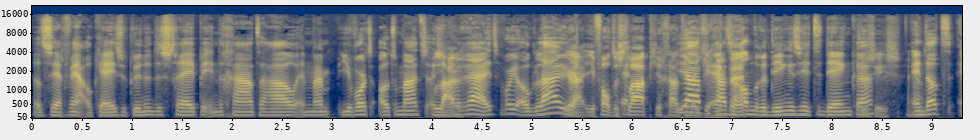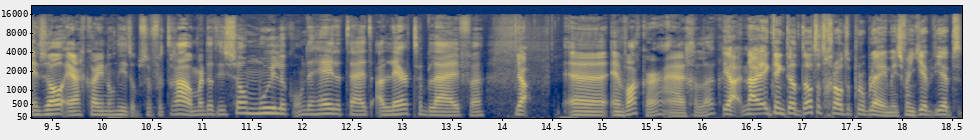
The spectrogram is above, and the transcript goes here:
Dat ze zeggen van ja, oké, ze kunnen de strepen in de gaten houden. En, maar je wordt automatisch, als Lui. je rijdt, word je ook luier. ja, je valt in slaap, je gaat ja een je gaat aan andere dingen zitten denken. Precies. ja. En, dat, en zo erg kan je nog niet op ze vertrouwen. Maar dat is zo moeilijk om de hele tijd alert te blijven. Ja. Eh, en wakker eigenlijk. Ja, nou, ik denk dat dat het grote probleem is. Want je hebt, je hebt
